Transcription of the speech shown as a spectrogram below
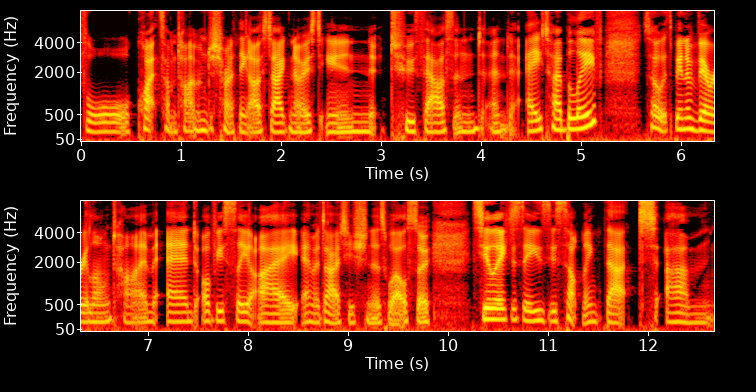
for quite some time. I'm just trying to think. I was diagnosed in 2008, I believe. So it's been a very long time. And obviously, I am a dietitian as well. So celiac disease is something that um,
